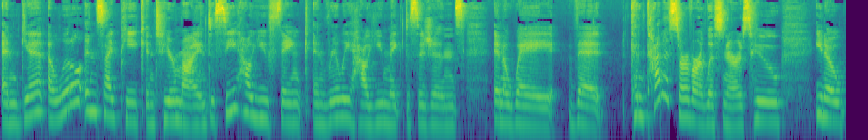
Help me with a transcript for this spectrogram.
and get a little inside peek into your mind to see how you think and really how you make decisions in a way that can kind of serve our listeners who, you know,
